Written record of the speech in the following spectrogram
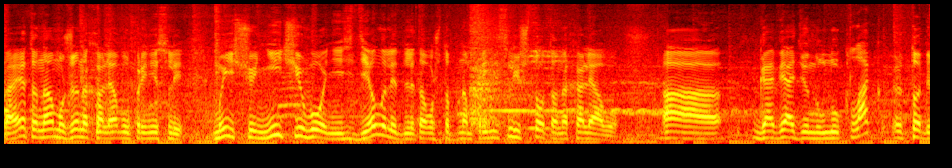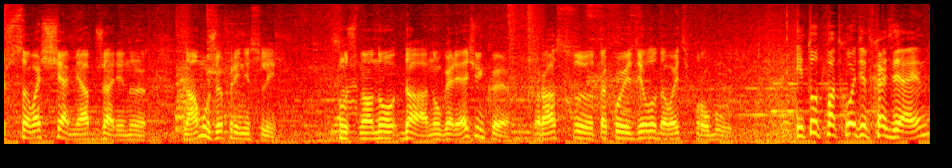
А это нам уже на халяву принесли. Мы еще ничего не сделали для того, чтобы нам принесли что-то на халяву. А говядину лук-лак, э, то бишь с овощами обжаренную, нам уже принесли. Слушай, ну оно, да, оно горяченькое. Раз э, такое дело, давайте пробовать. И тут подходит хозяин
